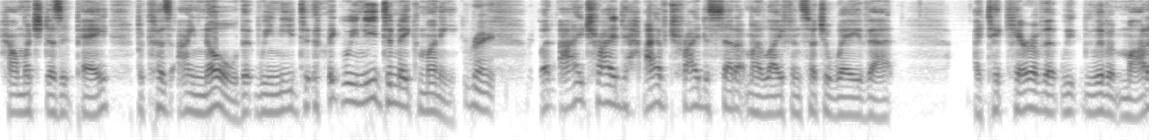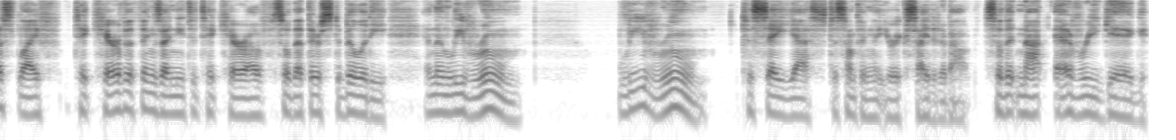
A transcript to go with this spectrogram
how much does it pay because I know that we need to like we need to make money. Right. But I tried I have tried to set up my life in such a way that I take care of that we, we live a modest life, take care of the things I need to take care of so that there's stability and then leave room. Leave room to say yes to something that you're excited about so that not every gig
